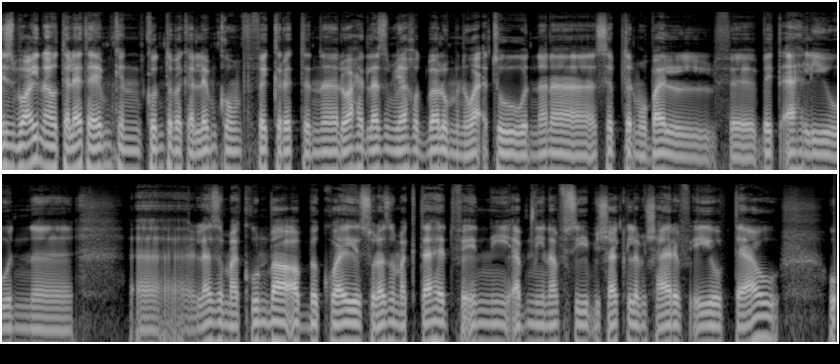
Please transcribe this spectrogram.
أسبوعين أو ثلاثة يمكن كنت بكلمكم في فكرة إن الواحد لازم ياخد باله من وقته وإن أنا سبت الموبايل في بيت أهلي وإن آه لازم أكون بقى أب كويس ولازم أجتهد في إني أبني نفسي بشكل مش عارف إيه وبتاع و... و...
